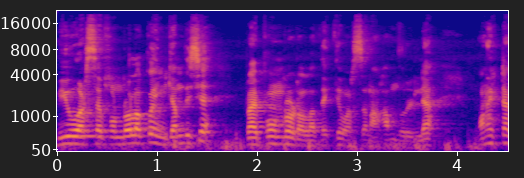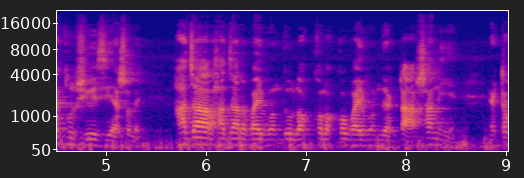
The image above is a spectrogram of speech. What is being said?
ভিউ আসছে, পনেরো লক্ষ ইনকাম দিছে, প্রায় পনেরো ডলার দেখতে পারছেন, আলহামদুলিল্লাহ। অনেকটা খুশি হয়েছি আসলে। হাজার হাজার ভাই বন্ধু লক্ষ লক্ষ ভাই বন্ধু একটা আশা নিয়ে, একটা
